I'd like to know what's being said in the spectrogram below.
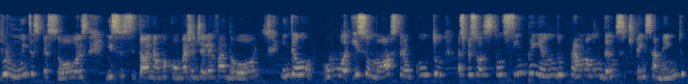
por muitas pessoas, isso se torna uma conversa de elevador. Então, o isso mostra o quanto as pessoas estão se empenhando para uma mudança de pensamento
